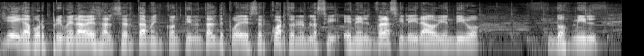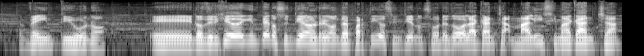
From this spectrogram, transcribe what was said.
llega por primera vez al certamen continental después de ser cuarto en el, en el Brasileirado, bien digo, 2021. Eh, los dirigidos de Quintero sintieron el rigón del partido, sintieron sobre todo la cancha, malísima cancha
